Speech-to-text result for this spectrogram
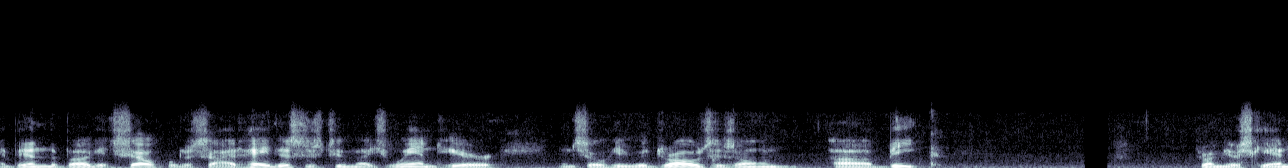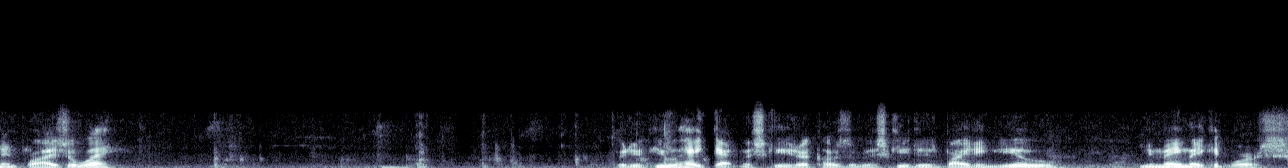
And then the bug itself will decide, hey, this is too much wind here. And so he withdraws his own uh, beak from your skin and flies away. But if you hate that mosquito because the mosquito is biting you, you may make it worse.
